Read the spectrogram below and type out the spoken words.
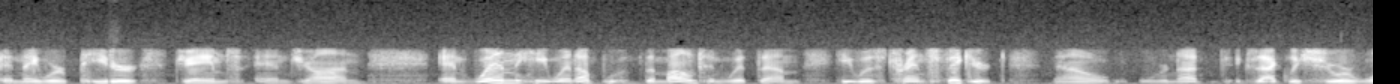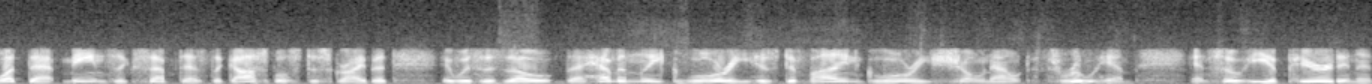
And they were Peter, James, and John. And when he went up the mountain with them, he was transfigured. Now, we're not exactly sure what that means, except as the Gospels describe it, it was as though the heavenly glory, his divine glory, shone out through him. And so he appeared in a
